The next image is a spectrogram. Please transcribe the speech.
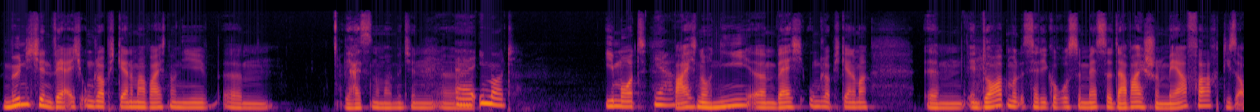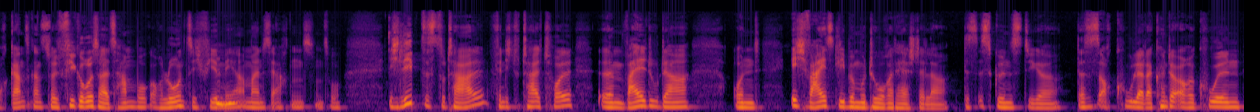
München wäre ich unglaublich gerne mal, war ich noch nie, ähm, wie heißt es nochmal, München? äh, Imod. Imod Ja. war ich noch nie, ähm, wäre ich unglaublich gerne mal. Ähm, in Dortmund ist ja die große Messe, da war ich schon mehrfach, die ist auch ganz, ganz toll, viel größer als Hamburg, auch lohnt sich viel Mhm. mehr meines Erachtens und so. Ich liebe das total, finde ich total toll, ähm, weil du da und ich weiß, liebe Motorradhersteller, das ist günstiger, das ist auch cooler, da könnt ihr eure coolen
